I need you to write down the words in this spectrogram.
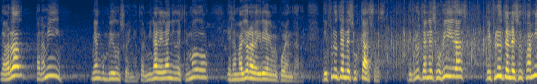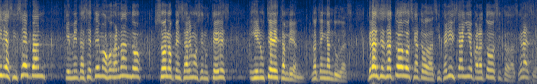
La verdad, para mí, me han cumplido un sueño. Terminar el año de este modo es la mayor alegría que me pueden dar. Disfruten de sus casas, disfruten de sus vidas, disfruten de sus familias y sepan que mientras estemos gobernando, solo pensaremos en ustedes y en ustedes también, no tengan dudas. Gracias a todos y a todas y feliz año para todos y todas. Gracias.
